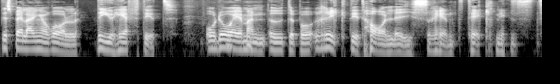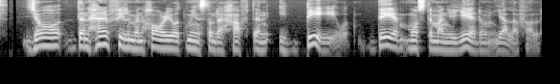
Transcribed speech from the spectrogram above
det spelar ingen roll, det är ju häftigt. Och då är man ute på riktigt halis rent tekniskt. Ja, den här filmen har ju åtminstone haft en idé och det måste man ju ge dem i alla fall.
